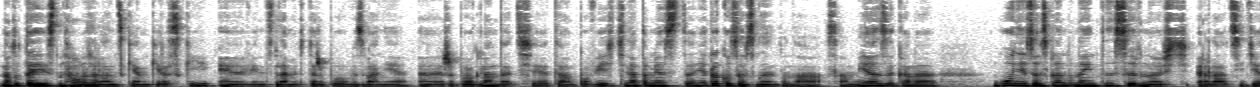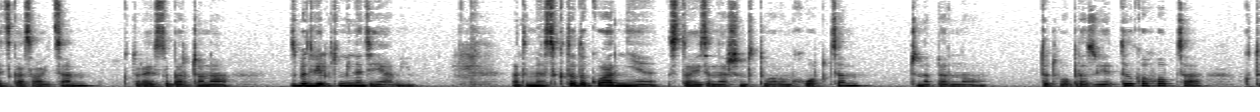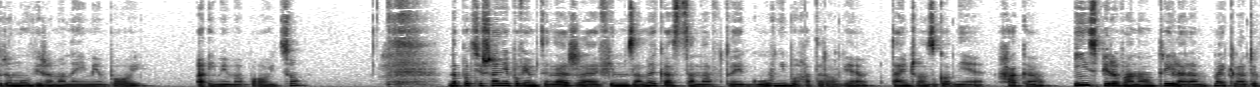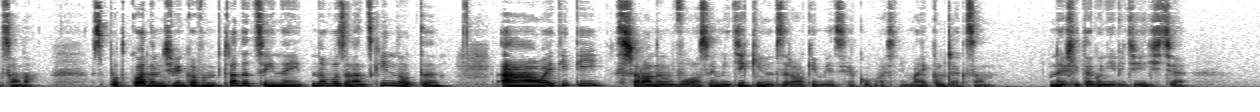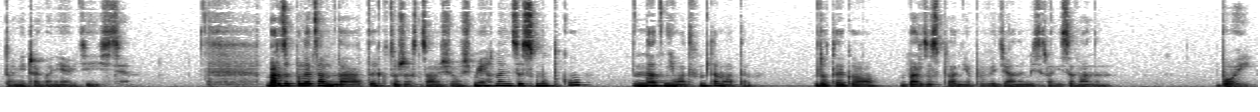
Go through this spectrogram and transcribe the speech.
No tutaj jest nowozelandzki angielski, yy, więc dla mnie to też było wyzwanie, yy, żeby oglądać yy, tę opowieść. Natomiast nie tylko ze względu na sam język, ale głównie ze względu na intensywność relacji dziecka z ojcem, która jest obarczona zbyt wielkimi nadziejami. Natomiast kto dokładnie stoi za naszym tytułowym chłopcem? Czy na pewno tytuł obrazuje tylko chłopca, który mówi, że ma na imię Boy, a imię ma po ojcu? Na pocieszenie powiem tyle, że film zamyka scena, w której główni bohaterowie tańczą zgodnie hakę inspirowaną thrillerem Michaela Jacksona z podkładem dźwiękowym tradycyjnej nowozelandzkiej nuty. A Waititi z szalonym włosem i dzikim wzrokiem jest jak właśnie Michael Jackson. No jeśli tego nie widzieliście, to niczego nie widzieliście. Bardzo polecam dla tych, którzy chcą się uśmiechnąć ze smutku nad niełatwym tematem. Do tego bardzo sprawnie opowiedzianym i zrealizowanym. Boy.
